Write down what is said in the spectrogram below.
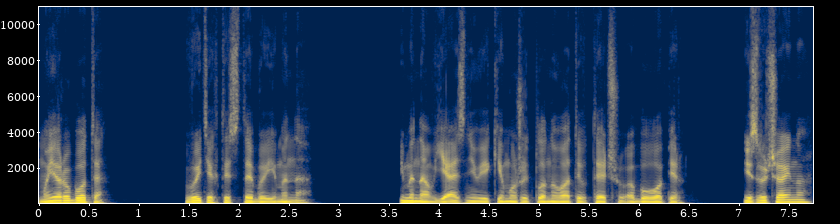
Моя робота витягти з тебе імена, імена в'язнів, які можуть планувати втечу або опір, і, звичайно,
